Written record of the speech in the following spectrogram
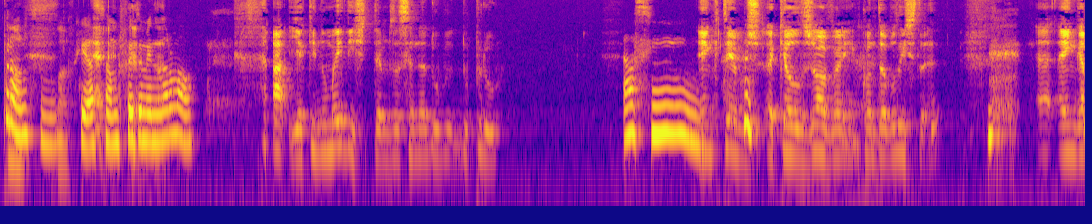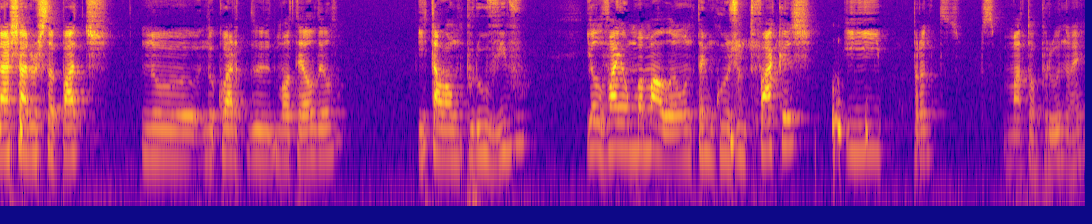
Pronto, claro. reação é. perfeitamente normal. Ah, e aqui no meio disto temos a cena do, do Peru. Ah, sim! Em que temos aquele jovem contabilista a, a engraxar os sapatos no, no quarto de, de motel dele e está lá um Peru vivo ele vai a uma mala onde tem um conjunto de facas e pronto, mata o peru, não é?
